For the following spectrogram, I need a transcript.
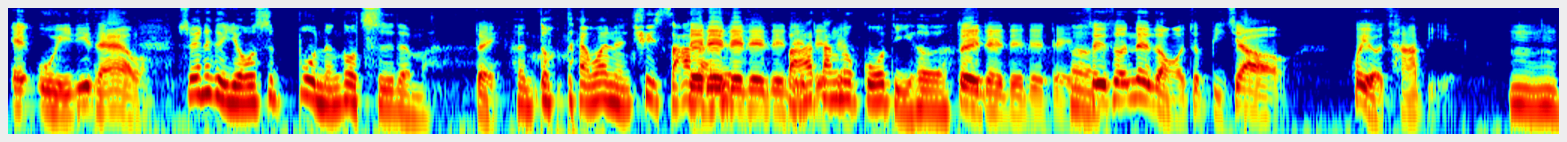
哎，胃你怎样吧？所以那个油是不能够吃的嘛。对，很多台湾人去沙对对对对对，对把它当做锅底喝。对对对对对，嗯所以说那种就比较会有差别。嗯嗯，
